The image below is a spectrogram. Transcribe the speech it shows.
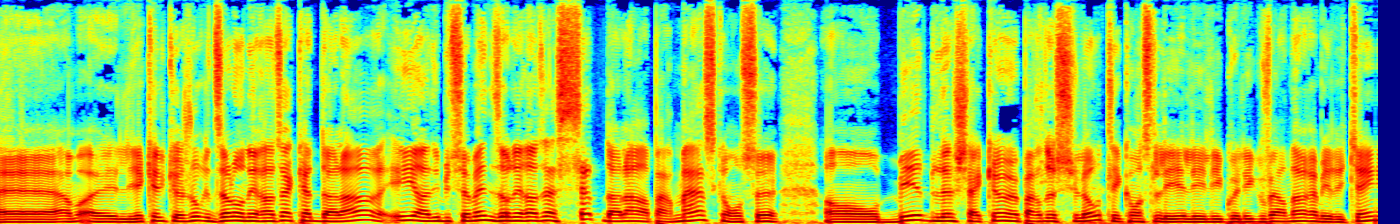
Euh, il y a quelques jours, il disait on est rendu à 4 dollars. Et en début de semaine, il disait on est rendu à 7 dollars par masque. On se on bide là, chacun un par-dessus l'autre, les, les, les, les gouverneurs américain.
